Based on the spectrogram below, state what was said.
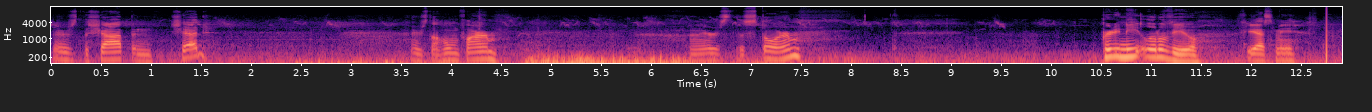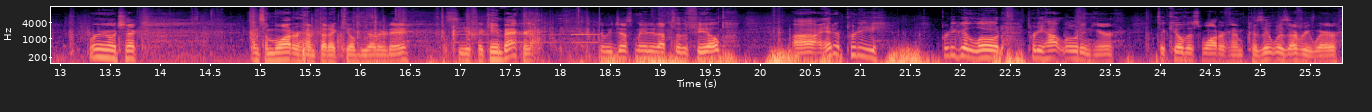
There's the shop and shed. There's the home farm. There's the storm. Pretty neat little view, if you ask me. We're gonna go check on some water hemp that I killed the other day. See if it came back or not. So we just made it up to the field. Uh, I hit a pretty, pretty good load, pretty hot load in here to kill this water hemp because it was everywhere.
